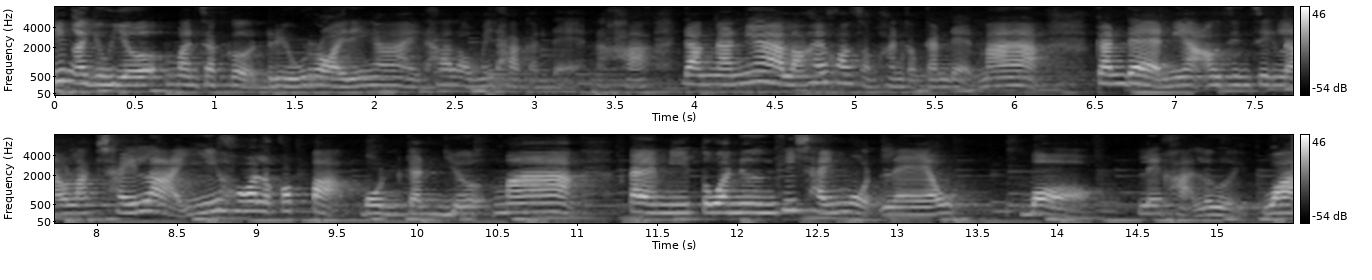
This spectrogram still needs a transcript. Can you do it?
ยิ่งอายุเยอะมันจะเกิดริ้วรอยได้ง่าย ถ้าเราไม่ทากันแดดนะคะ ดังนั้นเนี่ยเราให้ความสำคัญกับกันแดดมาก กันแดดเนี่ยเอาจริง ๆ แล้วรักใช้หลายยี่ห้อแล้วก็ปะปนกันเยอะมาก แต่มีตัวหนึ่งที่ใช้หมดแล้วบอก เลยค่ะเลยว่า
